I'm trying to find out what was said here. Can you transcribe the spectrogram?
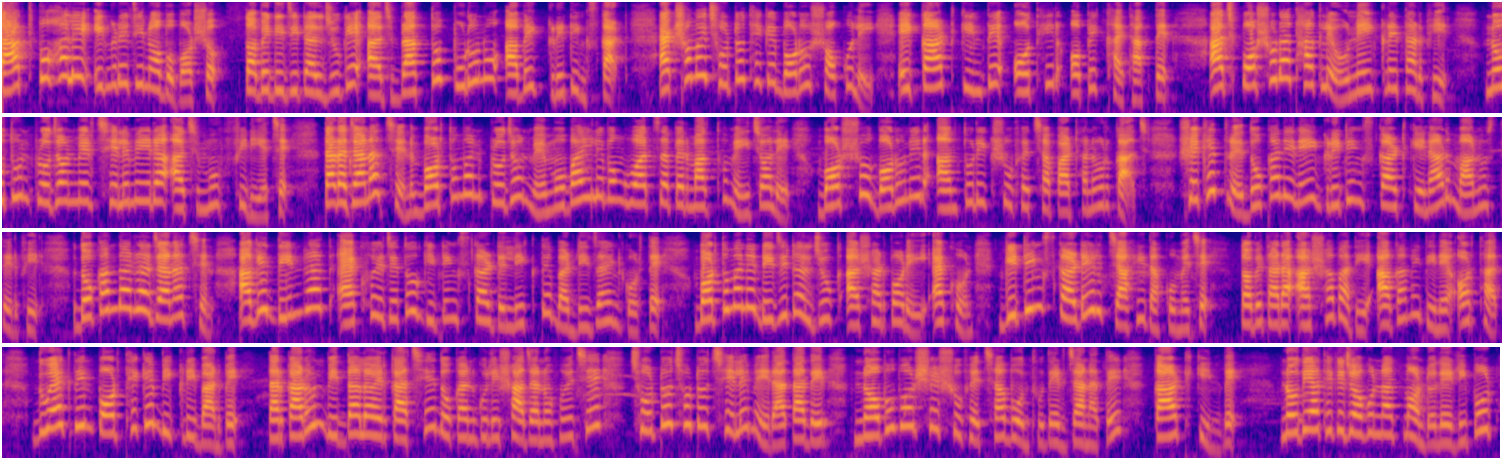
রাত পোহালে ইংরেজি নববর্ষ। তবে ডিজিটাল যুগে আজ ব্রাত্য পুরনো আবেগ গ্রিটিংস কার্ড। একসময় ছোট থেকে বড় সকলেই এই কার্ড কিনতে অধীর অপেক্ষায় থাকতেন। আজ পশরা থাকলেও নেই ক্রেতার ভিড়। নতুন প্রজন্মের ছেলেমেয়েরা আজ মুখ ফিরিয়েছে। তারা জানাচ্ছেন, বর্তমান প্রজন্মে মোবাইল এবং হোয়াটসঅ্যাপের মাধ্যমেই চলে বর্ষ বরণের আন্তরিক শুভেচ্ছা পাঠানোর কাজ। সেক্ষেত্রে দোকানে নেই গ্রিটিংস কার্ড কেনার মানুষদের ভিড়। দোকানদাররা জানাচ্ছেন, আগে দিনরাত এক হয়ে যেত গ্রিটিংস কার্ড লিখতে বা ডিজাইন করতে। বর্তমানে ডিজিটাল যুগ আসার পরেই এখন গ্রিটিংস কার্ডের চাহিদা কমেছে। তবে তারা আশাবাদী আগামী দিনে অর্থাৎ দু একদিন পর থেকে বিক্রি বাড়বে। তার কারণ বিদ্যালয়ের কাছে দোকানগুলি সাজানো হয়েছে। ছোট ছোট ছেলেমেয়েরা তাদের নববর্ষের শুভেচ্ছা বন্ধুদের জানাতে কাঠ কিনবে। নদিয়া থেকে জগন্নাথ মণ্ডলের রিপোর্ট।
